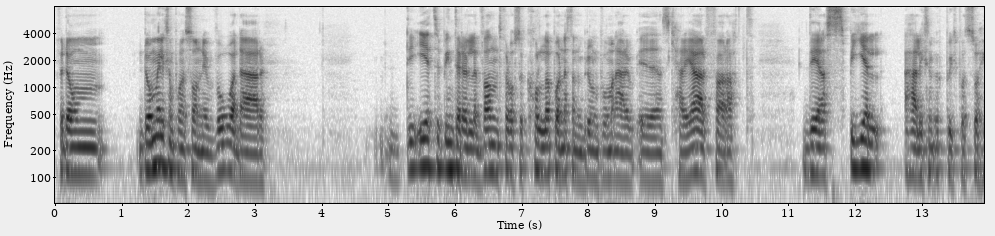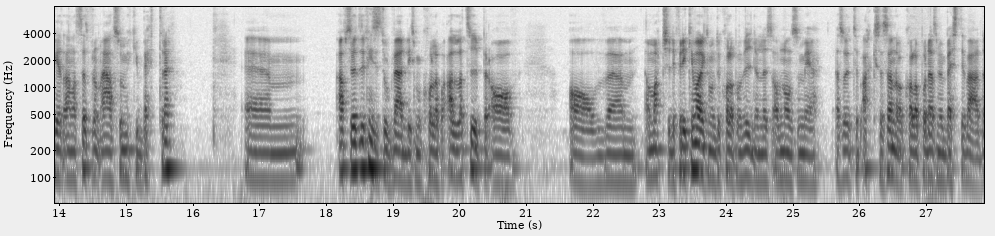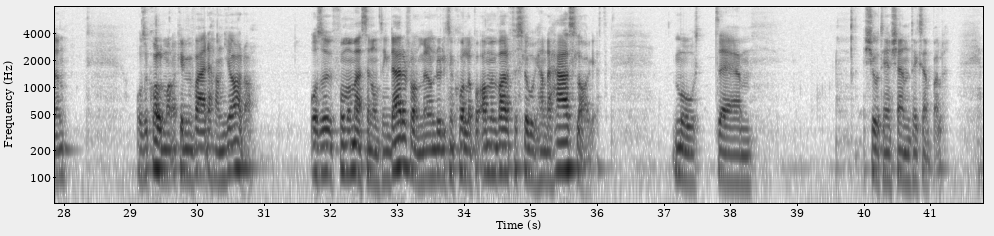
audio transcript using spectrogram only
För de, de är liksom på en sån nivå där det är typ inte relevant för oss att kolla på nästan beroende på vad man är i ens karriär för att deras spel är liksom uppbyggt på ett så helt annat sätt för de är så mycket bättre. Um, absolut, det finns ett stort värde liksom att kolla på alla typer av, av, um, av matcher. För det kan vara liksom att du kollar på en videoanalys av någon som är, alltså typ Axelsen då, kollar på den som är bäst i världen. Och så kollar man, okej okay, men vad är det han gör då? Och så får man med sig någonting därifrån. Men om du liksom kollar på, ja men varför slog han det här slaget? Mot eh, Xiu Chen till exempel.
